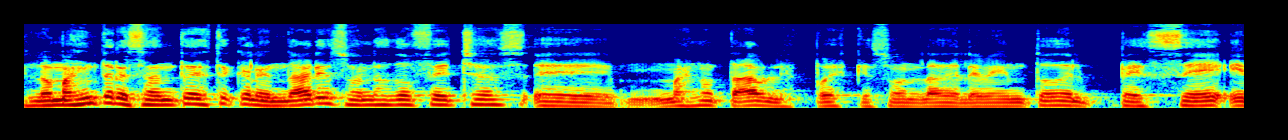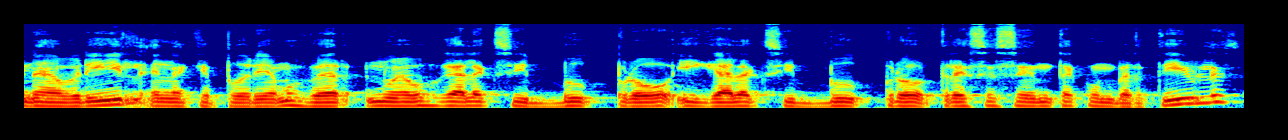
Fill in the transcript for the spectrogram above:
Lo más interesante de este calendario son las dos fechas eh, más notables, pues que son la del evento del PC en abril, en la que podríamos ver nuevos Galaxy Book Pro y Galaxy Book Pro 360 convertibles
